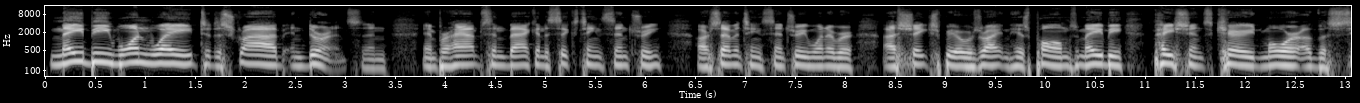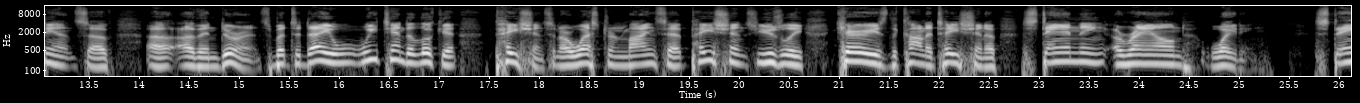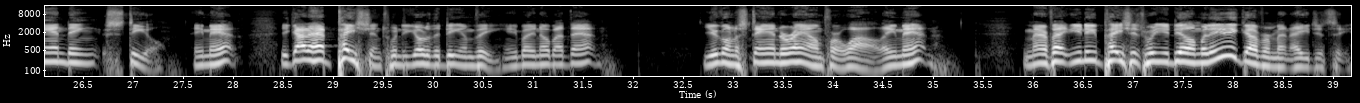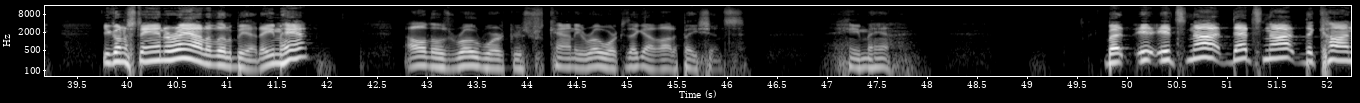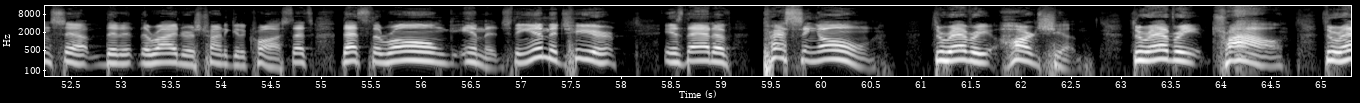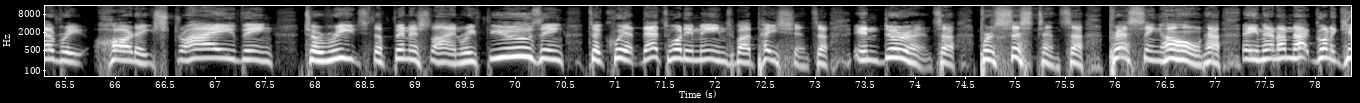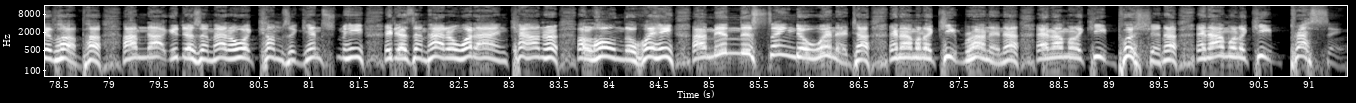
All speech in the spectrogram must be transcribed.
may be one way to describe endurance and and perhaps in back in the 16th century or 17th century whenever uh, Shakespeare was writing his poems maybe patience carried more of a sense of uh, of endurance but today we tend to look at patience in our Western mindset, patience usually carries the connotation of standing around waiting, standing still. Amen. You got to have patience when you go to the DMV. Anybody know about that? You're going to stand around for a while. Amen. matter of fact, you need patience when you're dealing with any government agency. You're going to stand around a little bit. Amen. All those road workers, county road workers, they got a lot of patience. Amen. But it, it's not. That's not the concept that it, the writer is trying to get across. That's that's the wrong image. The image here is that of pressing on through every hardship, through every trial, through every heartache, striving to reach the finish line, refusing to quit. That's what he means by patience, uh, endurance, uh, persistence, uh, pressing on. Uh, amen. I'm not going to give up. Uh, I'm not, it doesn't matter what comes against me, it doesn't matter what I encounter along the way. I'm in this thing to win it, uh, and I'm going to keep running, and I'm going to keep pushing, and I'm going to keep pressing.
